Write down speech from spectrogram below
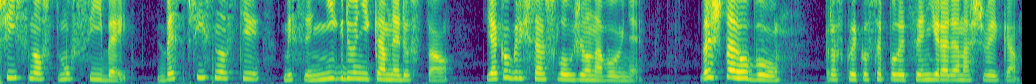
Přísnost musí být. Bez přísnosti by se nikdo nikam nedostal, jako když jsem sloužil na vojně. Držte hubu, rozklikl se policejní rada na Švejka.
